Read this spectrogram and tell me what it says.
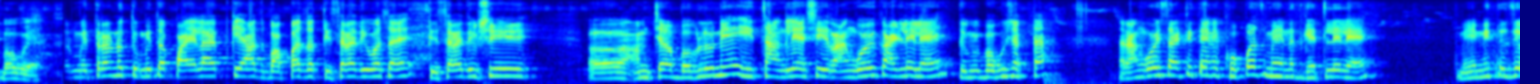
बघूया. तर मित्रांनो तुम्ही तर पाहिलात की आज बाप्पाचा तिसरा दिवस आहे. तिसऱ्या दिवशी आमच्या बबलूने ही चांगली अशी रांगोळी काढलेली आहे. तुम्ही बघू शकता. रांगोळीसाठी त्याने खूपच मेहनत घेतलेली आहे. मेहनतीचे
